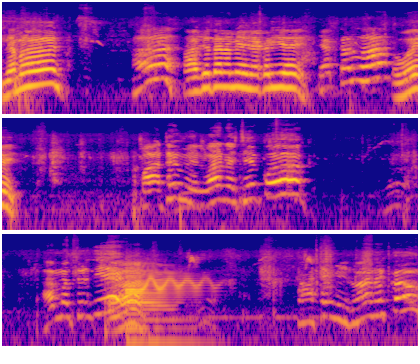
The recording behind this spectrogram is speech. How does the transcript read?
મહેમાન હા આવજો તને અમે નીકળીએ ચેક કરું હા? ઓય. પાઠે મેલવાના છે કોક. આ મસુરજી પાઠે મેલવાના કહું?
